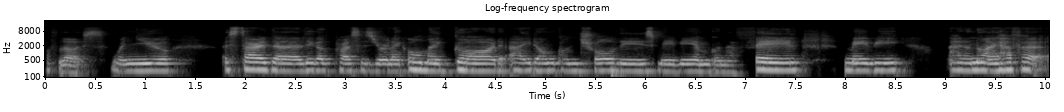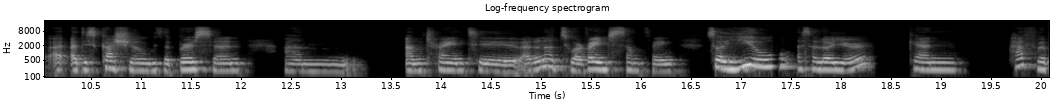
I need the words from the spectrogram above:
of loss. When you start the legal process, you're like, oh my God, I don't control this. Maybe I'm going to fail. Maybe, I don't know, I have a, a discussion with the person. Um, I'm trying to, I don't know, to arrange something. So you, as a lawyer, can have a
